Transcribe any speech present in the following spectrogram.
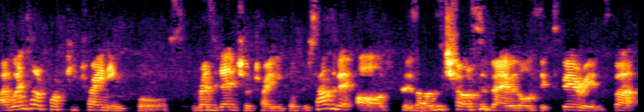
I went on a property training course, residential training course, which sounds a bit odd because I was a child surveyor with all this experience. But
